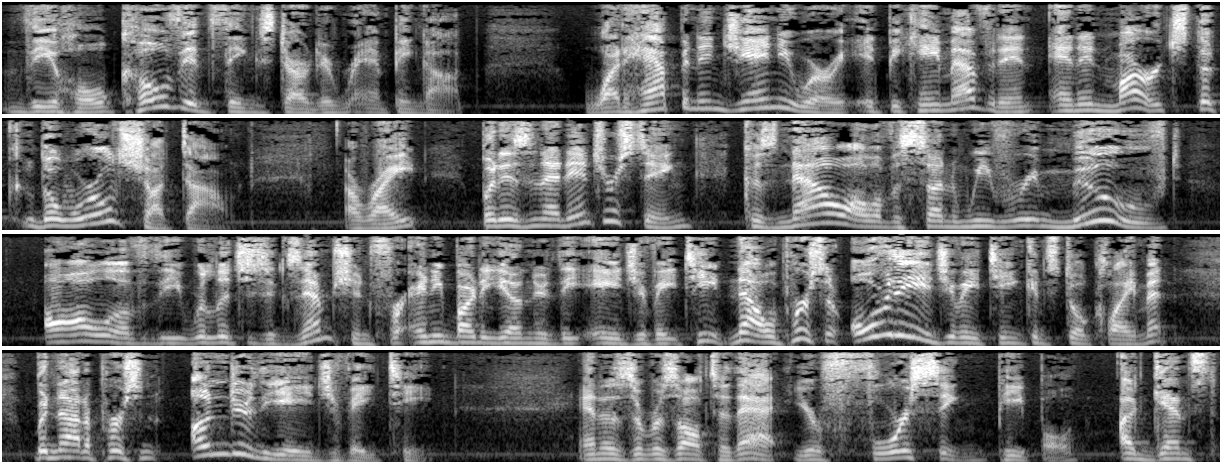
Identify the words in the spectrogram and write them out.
The whole COVID thing started ramping up. What happened in January? It became evident, and in March, the the world shut down. All right, but isn't that interesting? Because now all of a sudden we've removed all of the religious exemption for anybody under the age of 18. Now, a person over the age of 18 can still claim it, but not a person under the age of 18. And as a result of that, you're forcing people against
